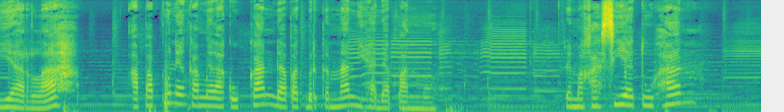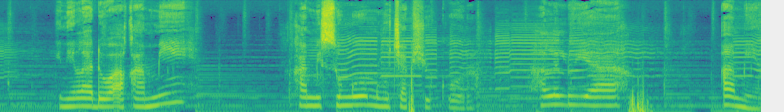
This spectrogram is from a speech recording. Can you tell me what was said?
Biarlah apa pun yang kami lakukan dapat berkenan di hadapanmu. Terima kasih ya Tuhan. Inilah doa kami. Kami sungguh mengucap syukur. Haleluya. Amin.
